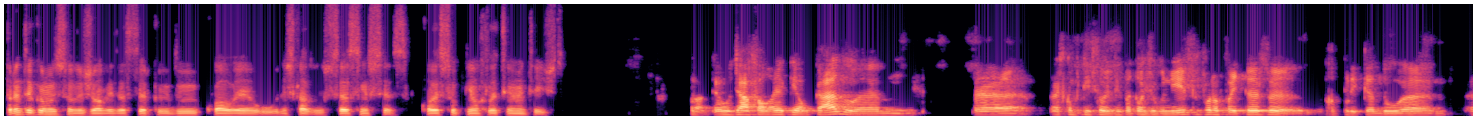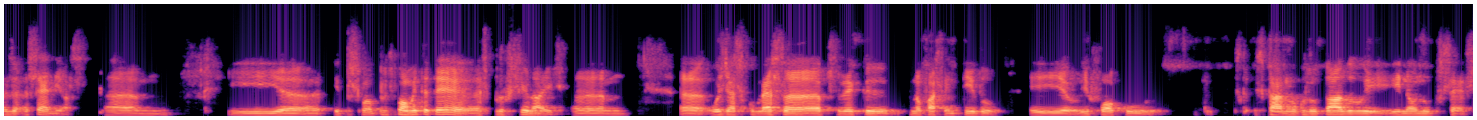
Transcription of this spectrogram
perante a Comissão dos Jovens, acerca de qual é, o, neste caso, o sucesso e insucesso, qual é a sua opinião relativamente a isto? Pronto, eu já falei aqui há um bocado, um, uh, as competições de infantil juvenis foram feitas replicando as, as séniores. Um, e, uh, e principalmente até as profissionais. Uh, uh, hoje já se começa a perceber que não faz sentido e, e o foco estar no resultado e, e não no processo.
